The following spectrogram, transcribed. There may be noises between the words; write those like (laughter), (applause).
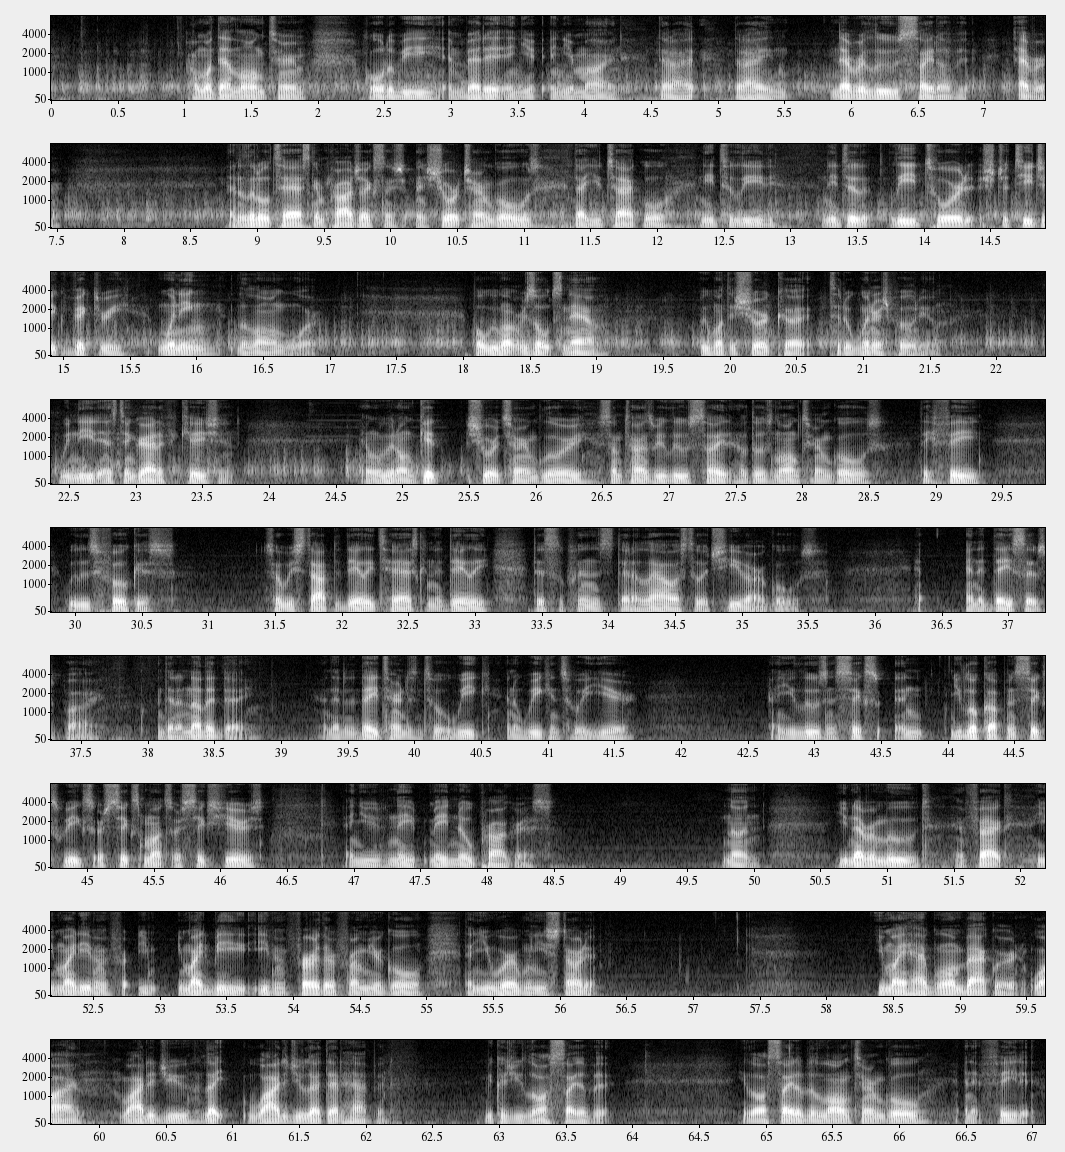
I want that long term goal to be embedded in your in your mind that I that I never lose sight of it ever. And little tasks and projects and, sh- and short-term goals that you tackle need to lead need to lead toward strategic victory, winning the long war. But we want results now. We want the shortcut to the winner's podium. We need instant gratification. And when we don't get short-term glory, sometimes we lose sight of those long-term goals. They fade. We lose focus. So we stop the daily task and the daily disciplines that allow us to achieve our goals. And a day slips by, and then another day, and then the day turns into a week, and a week into a year. And you lose in six, and you look up in six weeks or six months or six years, and you've na- made no progress. None. You never moved. In fact, you might even f- you, you might be even further from your goal than you were when you started. You might have gone backward. Why? Why did you let why did you let that happen? Because you lost sight of it. You lost sight of the long-term goal and it faded.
